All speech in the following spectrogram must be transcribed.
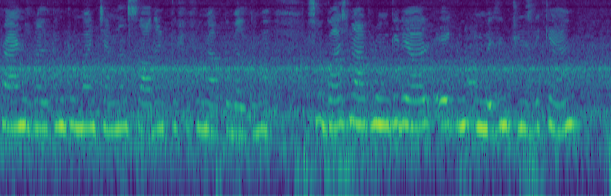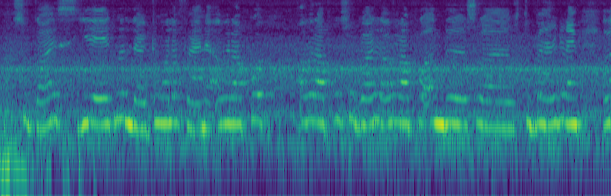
Friends welcome to my channel to शिशु में आपको वेलकम है। सो so गाइस मैं आप लोगों के लिए यार एक ना अमेजिंग चीज़ आया हूँ। सो गाइस ये एक ना लाइटिंग वाला फ़ैन है। अगर आपको अगर आपको सो गाइस अगर आपको अंदर दोपहर के टाइम अगर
